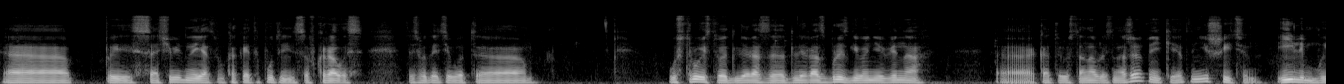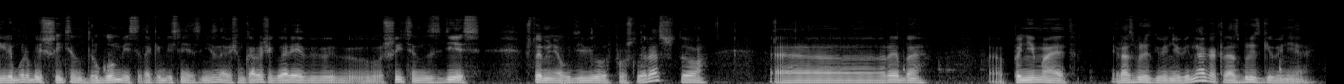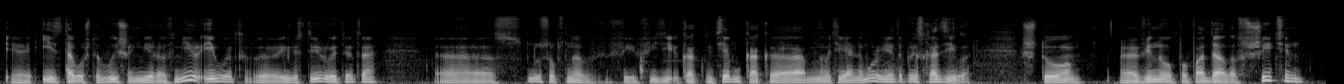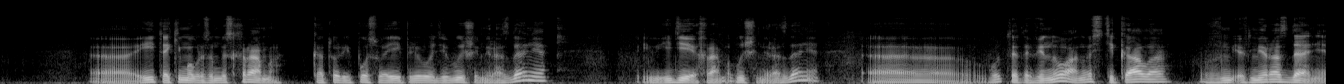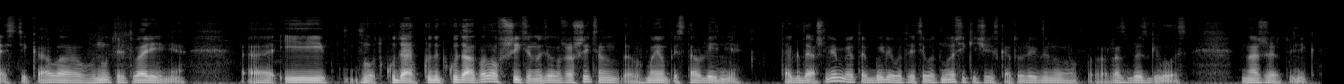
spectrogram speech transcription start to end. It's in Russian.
э, очевидно, я какая-то путаница вкралась. То есть вот эти вот э, устройства для, раз, для разбрызгивания вина Э, который устанавливается на жертвеннике, это не Шитин. Или, или, может быть, Шитин в другом месте так объясняется. Не знаю, в общем, короче говоря, Шитин здесь. Что меня удивило в прошлый раз, что э, Рэбе э, понимает разбрызгивание вина как разбрызгивание э, из того, что выше мира в мир, и вот э, иллюстрирует это, э, ну, собственно, фи, физи, как, тем, как э, на материальном уровне это происходило. Что э, вино попадало в Шитин, Э, и таким образом из храма, который по своей природе выше мироздания, идея храма выше мироздания, э, вот это вино, оно стекало в, мироздание, стекало внутрь творения. Э, и вот, куда, куда, куда оно попало? В Шитин. Но дело в том, что Шитин в моем представлении тогдашнем, это были вот эти вот носики, через которые вино разбрызгивалось на жертвенник.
